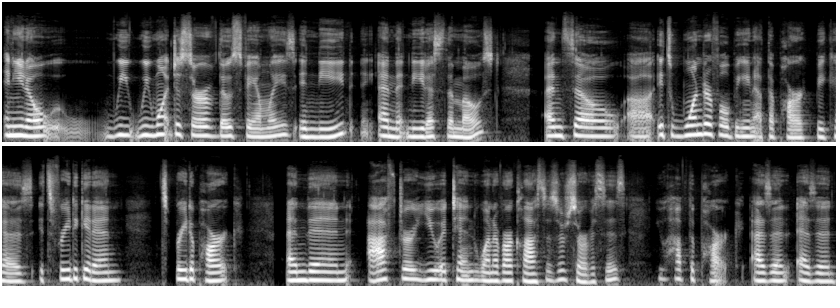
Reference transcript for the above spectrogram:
and you know, we we want to serve those families in need and that need us the most. And so uh, it's wonderful being at the park because it's free to get in. It's free to park. And then after you attend one of our classes or services, you have the park as a as a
